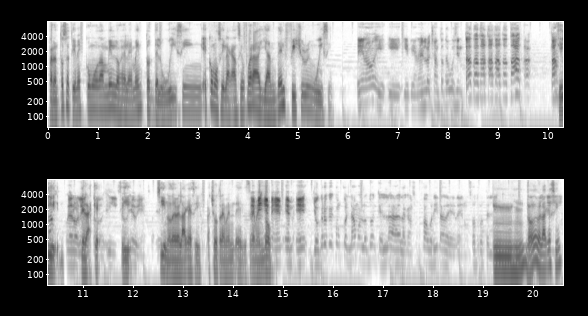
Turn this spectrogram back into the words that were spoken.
Pero entonces tienes como también los elementos del Wisin. Es como si la canción fuera Yandel featuring Wisin. Sí, ¿no? Y, y, y tienen los chantos de Wisin. Ta, ta, ta, ta, ta, ta, ta, ta, sí, pero lento, que, y se sí, oye bien. Sí, no, de verdad que sí. Ha hecho tremendo. Eh, tremendo. Eh, yo creo que concordamos los dos en que es la, la canción favorita de, de nosotros del No, de verdad que sí.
